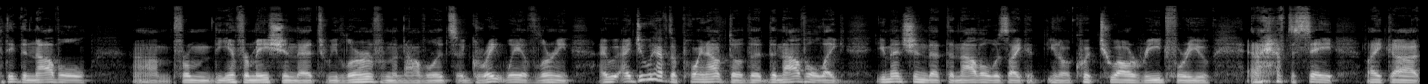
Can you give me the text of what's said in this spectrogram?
I think the novel um, from the information that we learn from the novel. It's a great way of learning. I, I do have to point out though that the novel, like you mentioned, that the novel was like a you know a quick two hour read for you, and I have to say, like uh,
